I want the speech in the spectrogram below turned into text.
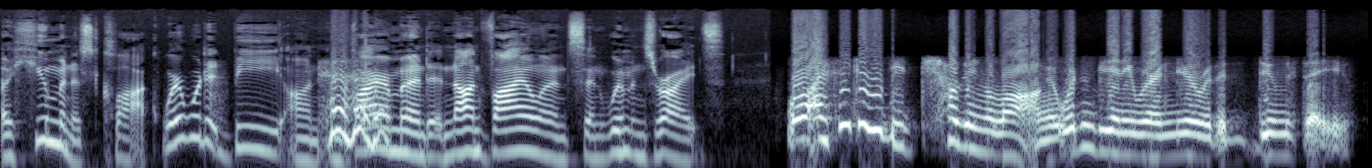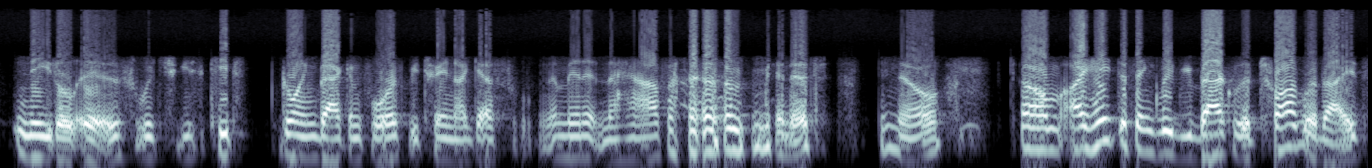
a humanist clock? Where would it be on environment and nonviolence and women's rights? Well, I think it would be chugging along. It wouldn't be anywhere near where the doomsday needle is, which keeps going back and forth between, I guess, a minute and a half, a minute. You know, um, I hate to think we'd be back with the troglodytes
